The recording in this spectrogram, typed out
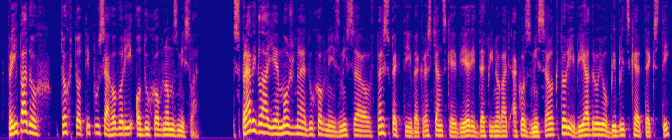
V prípadoch tohto typu sa hovorí o duchovnom zmysle. Spravidla je možné duchovný zmysel v perspektíve kresťanskej viery definovať ako zmysel, ktorý vyjadrujú biblické texty,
